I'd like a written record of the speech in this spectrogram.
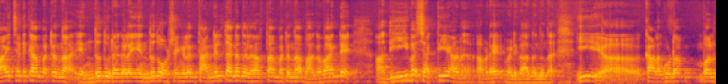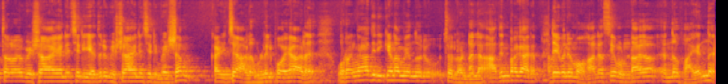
വായിച്ചെടുക്കാൻ പറ്റുന്ന എന്ത് ദുരകളെയും എന്ത് ദോഷങ്ങളെയും തന്നിൽ തന്നെ നിലനിർത്താൻ പറ്റുന്ന ഭഗവാന്റെ അതീവ ശക്തിയാണ് അവിടെ വെളിവാകുന്നത്. ഈ കളകൂടം പോലത്തെ വിഷമായാലും ശരി ഏതൊരു വിഷമായാലും ശരി വിഷം കഴിച്ച ആൾ ഉള്ളിൽ പോയ ആൾ ഉറങ്ങാതിരിക്കണം എന്നൊരു ചൊല്ലുണ്ടല്ലോ. അതിൻ പ്രകാരം ദേവന് മോഹാലസ്യം ഉണ്ടാകുക എന്ന് ഭയന്ന്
